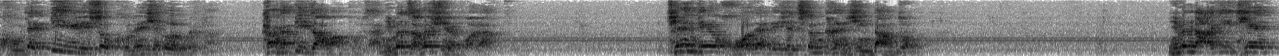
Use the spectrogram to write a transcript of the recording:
苦，在地狱里受苦的那些恶鬼吗，看看地藏王菩萨，你们怎么学佛的？天天活在那些嗔恨心当中。你们哪一天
